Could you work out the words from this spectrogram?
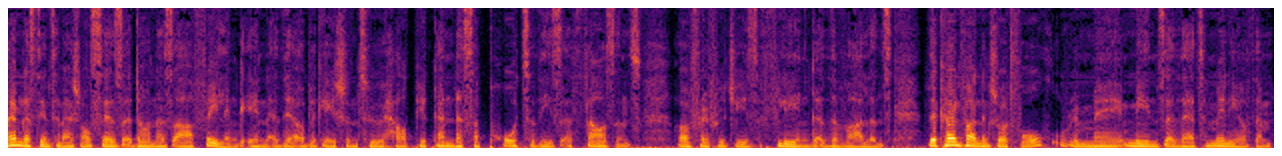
Amnesty International says donors are failing in their obligation to help Uganda support these thousands of refugees fleeing the violence. The current funding shortfall remain, means that many of them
